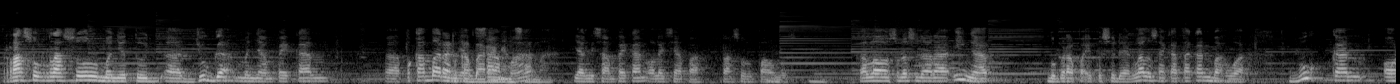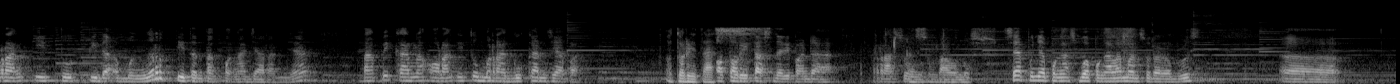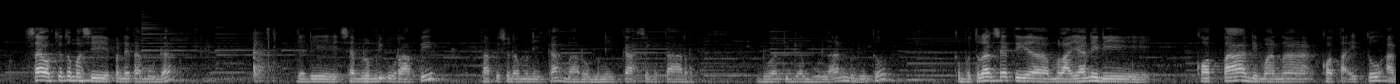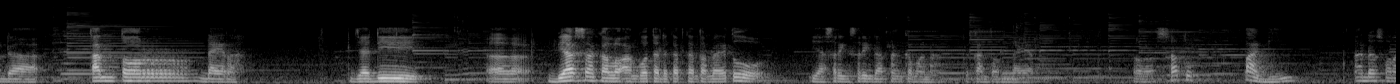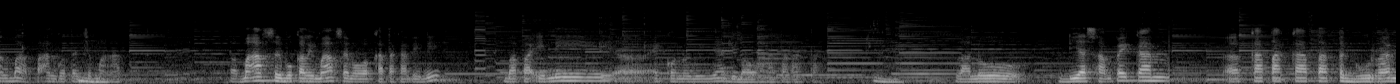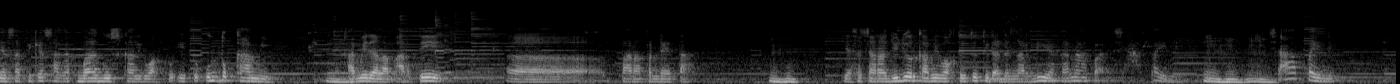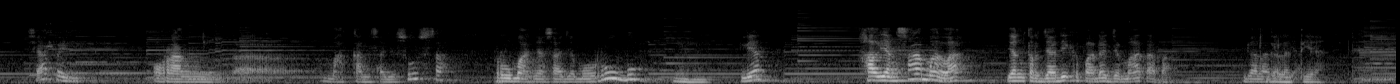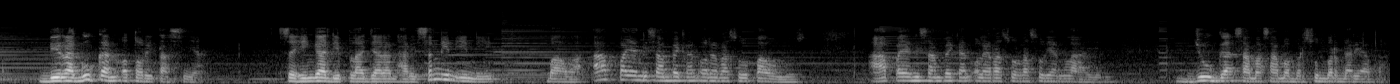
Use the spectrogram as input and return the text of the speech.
rasul-rasul eh, juga menyampaikan eh, pekabaran, Pekabaran yang, yang sama, sama. Yang disampaikan oleh siapa? Rasul Paulus. Kalau saudara-saudara ingat beberapa episode yang lalu saya katakan bahwa bukan orang itu tidak mengerti tentang pengajarannya, tapi karena orang itu meragukan siapa? Otoritas. otoritas daripada Rasul, Paulus. Saya punya penga- sebuah pengalaman, saudara Bruce. eh, saya waktu itu masih pendeta muda, jadi saya belum diurapi, tapi sudah menikah, baru menikah sekitar 2-3 bulan begitu. Kebetulan saya melayani di kota di mana kota itu ada kantor daerah. Jadi eh, biasa kalau anggota dekat kantor daerah itu ya sering-sering datang ke mana ke kantor daerah. Eh, satu pagi ada seorang bapak anggota jemaat. Eh, maaf seribu kali maaf saya mau katakan ini, bapak ini eh, ekonominya di bawah rata-rata. Lalu dia sampaikan eh, kata-kata teguran yang saya pikir sangat bagus sekali waktu itu untuk kami. Kami dalam arti eh, para pendeta. Mhm. Ya secara jujur kami waktu itu tidak dengar dia karena apa? Siapa ini? Mhm. Siapa ini? Siapa ini? Orang eh, makan saja susah, rumahnya saja mau rubuh. Mhm. Lihat hal yang sama lah yang terjadi kepada jemaat apa? Galatia. Galatia. Diragukan otoritasnya. Sehingga di pelajaran hari Senin ini bahwa apa yang disampaikan oleh Rasul Paulus, apa yang disampaikan oleh rasul-rasul yang lain juga sama-sama bersumber dari apa?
